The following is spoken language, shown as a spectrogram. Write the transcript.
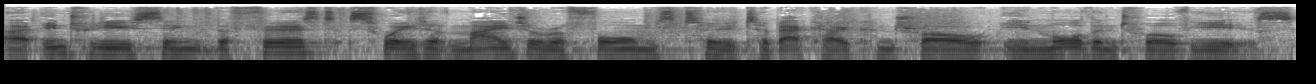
uh, introducing the first suite of major reforms to tobacco control in more than 12 years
